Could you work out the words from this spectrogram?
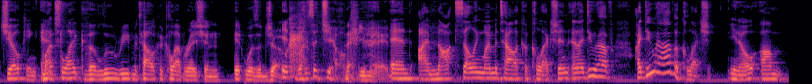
joking. And Much like the Lou Reed Metallica collaboration, it was a joke. It was a joke that you made. And I'm not selling my Metallica collection, and I do have I do have a collection. You know, um,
